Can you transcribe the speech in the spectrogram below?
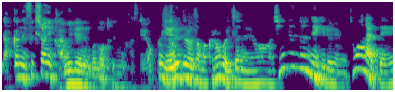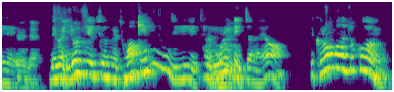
약간의 픽션이 가미되는 건 어떻게 생각하세요? 그 예를 들어서 막 그런 거 있잖아요. 10년 전 얘기를 소환할 때 네네. 내가 이런 리액션을 정확히 했는지 잘 모를 음. 때 있잖아요. 근데 그런 거는 조금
